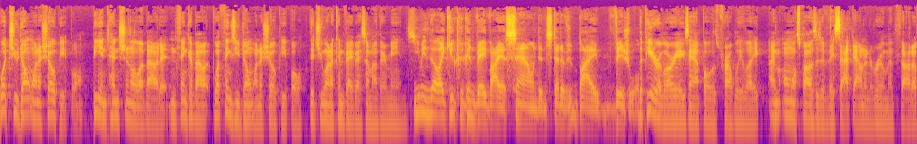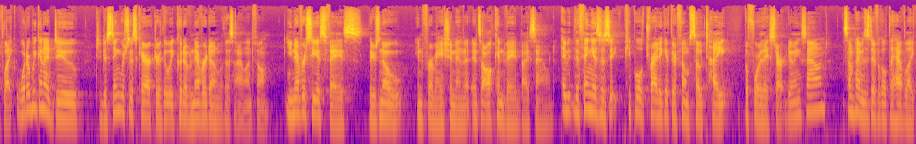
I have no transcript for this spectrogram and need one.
what you don't want to show people. Be intentional about it and think about what things you don't want to show people that you want to convey by some other means. You mean that like you could convey via sound instead of by visual? The Peter Lorre example is probably like I'm almost positive they sat down in a room and thought of like what are we going to do to distinguish this character that we could have never done with a silent film. You never see his face. There's no information in it. It's all conveyed by sound. I mean, the thing is, is people try to get their films so tight before they start doing sound. Sometimes it's difficult to have like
